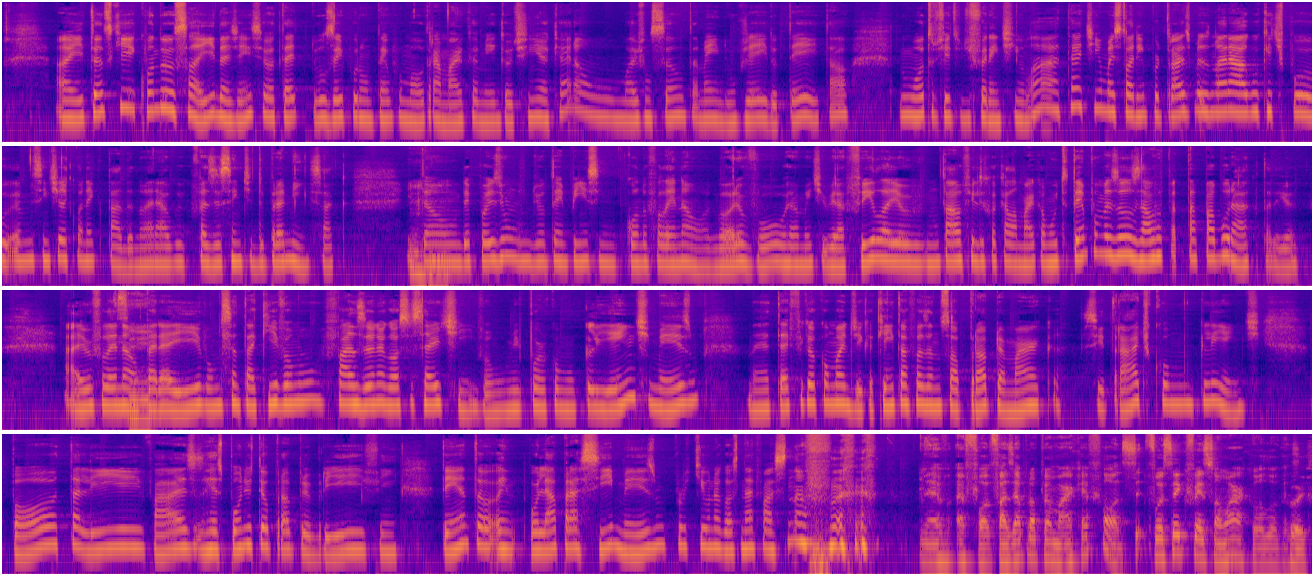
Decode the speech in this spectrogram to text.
Aí, tanto que quando eu saí da agência, eu até usei por um tempo uma outra marca minha que eu tinha, que era uma junção também de um G e do T e tal, um outro jeito diferentinho lá, até tinha uma historinha por trás, mas não era algo que, tipo, eu me sentia conectada, não era algo que fazia sentido para mim, saca? Então, uhum. depois de um, de um tempinho, assim, quando eu falei, não, agora eu vou realmente virar frila, eu não tava feliz com aquela marca há muito tempo, mas eu usava pra tapar buraco, tá ligado? Aí eu falei, não, Sim. peraí, vamos sentar aqui, vamos fazer o negócio certinho, vamos me pôr como cliente mesmo, né? Até fica como uma dica, quem tá fazendo sua própria marca, se trate como um cliente. Bota ali, faz, responde o teu próprio briefing, tenta olhar para si mesmo, porque o negócio não é fácil não. É, é foda. Fazer a própria marca é foda. Você que fez sua marca, ô Lucas? Foi.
